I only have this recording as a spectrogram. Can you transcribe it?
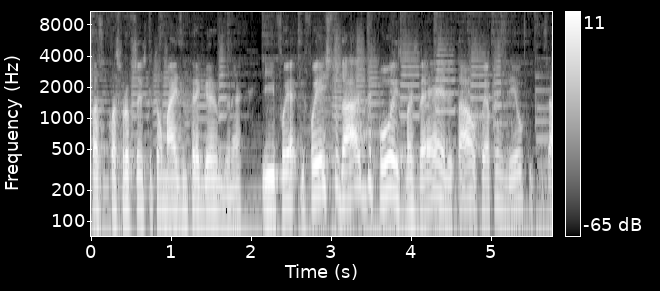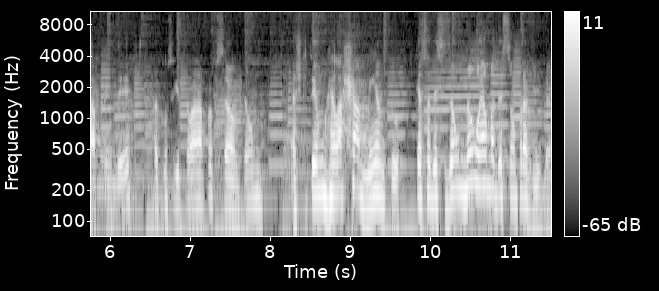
com as, com as profissões que estão mais empregando, né? E foi, e foi estudar depois, mais velho e tal, foi aprender o que precisava aprender para conseguir trabalhar na profissão. Então, acho que tem um relaxamento que essa decisão não é uma decisão para a vida.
